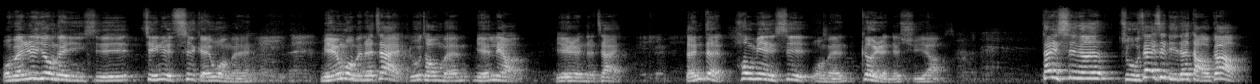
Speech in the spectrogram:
我们日用的饮食，今日赐给我们，免我们的债，如同我们免了别人的债，等等。后面是我们个人的需要。但是呢，主在这里的祷告，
